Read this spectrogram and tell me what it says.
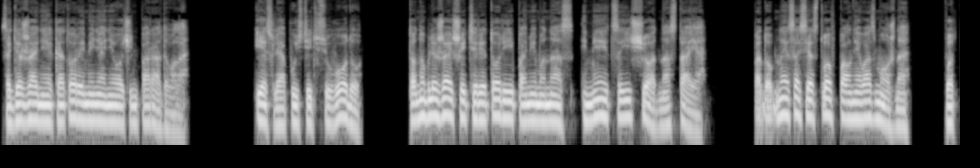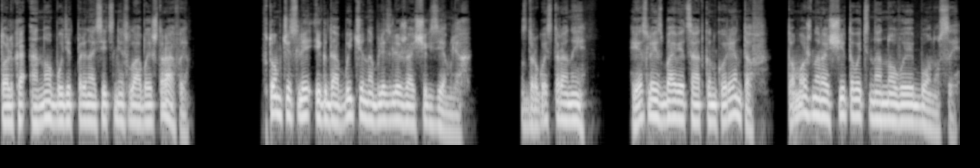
содержание которой меня не очень порадовало. Если опустить всю воду, то на ближайшей территории помимо нас имеется еще одна стая. Подобное соседство вполне возможно, вот только оно будет приносить неслабые штрафы, в том числе и к добыче на близлежащих землях. С другой стороны, если избавиться от конкурентов, то можно рассчитывать на новые бонусы.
